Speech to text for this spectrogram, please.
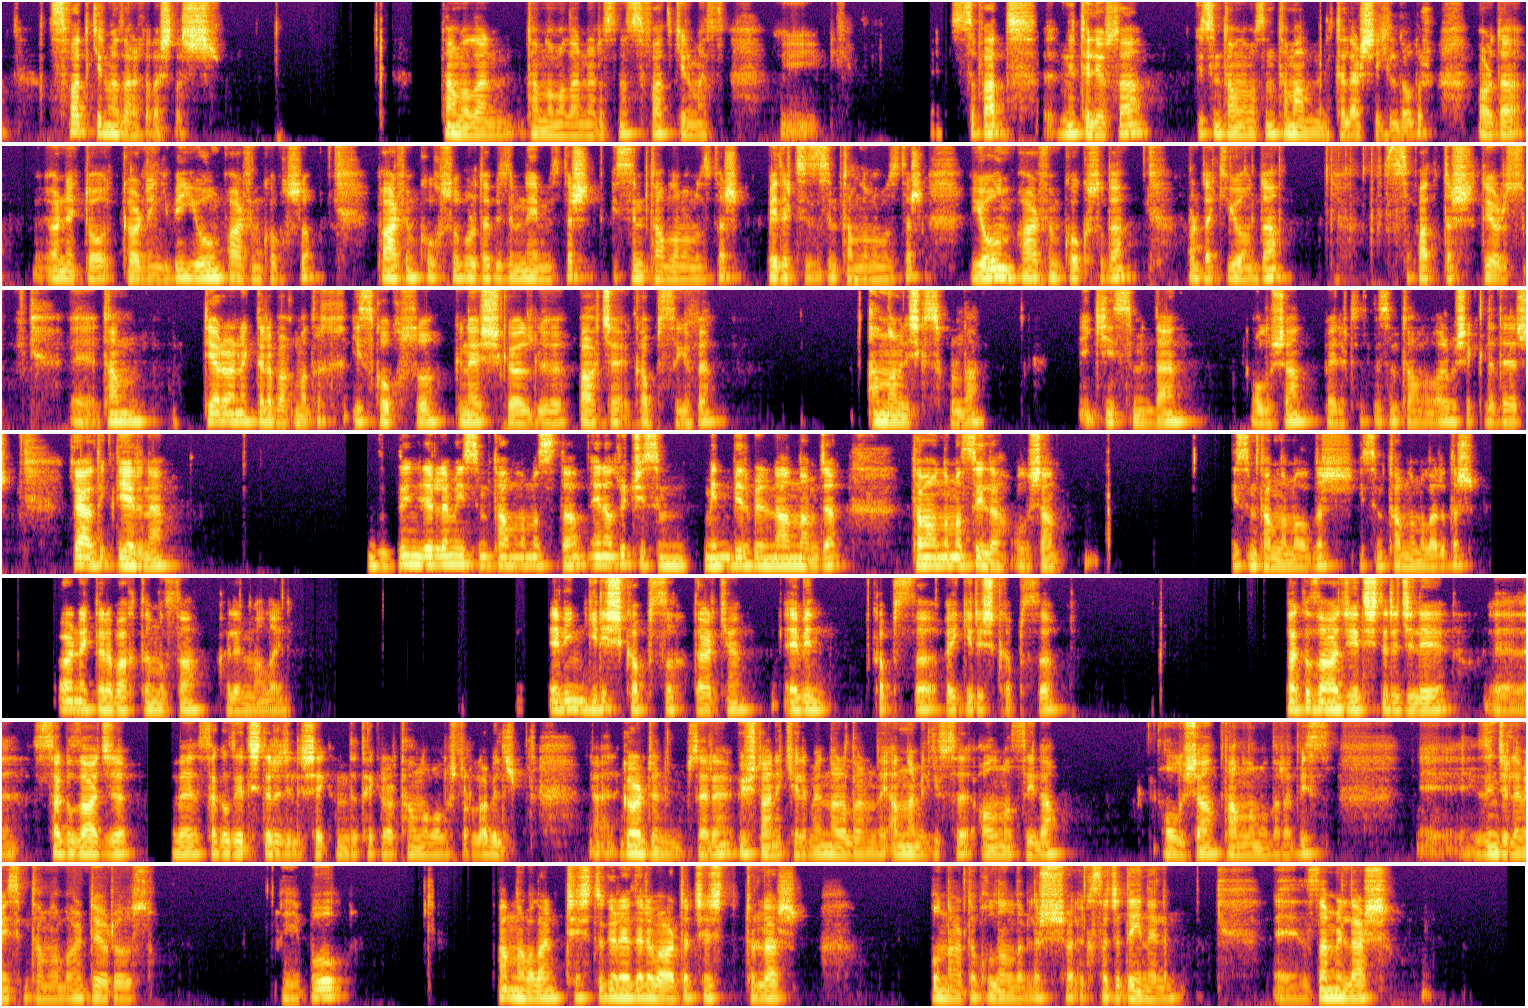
sıfat girmez arkadaşlar. Tamlamaların, tamlamaların arasına sıfat girmez. E, sıfat niteliyorsa isim tamlamasının tamamını niteler şekilde olur. Orada örnekte gördüğün gibi yoğun parfüm kokusu. Parfüm kokusu burada bizim neyimizdir? İsim tamlamamızdır. Belirtisiz isim tamlamamızdır. Yoğun parfüm kokusu da buradaki yoğun da sıfattır diyoruz. E, tam diğer örneklere bakmadık. İs kokusu, güneş gözlüğü, bahçe kapısı gibi anlam ilişkisi kurulan iki isminden oluşan belirtisiz isim tamlamaları bu şekildedir. Geldik diğerine. Zincirleme isim tamlaması da en az 3 ismin birbirini anlamca tamamlamasıyla oluşan isim tamlamalıdır. İsim tamlamalarıdır. Örneklere baktığımızda kalemimi alayım. Evin giriş kapısı derken evin kapısı ve giriş kapısı sakız ağacı yetiştiriciliği e, sakız ağacı ve sakız yetiştiriciliği şeklinde tekrar tamlama oluşturulabilir. Yani gördüğünüz üzere 3 tane kelimenin aralarında anlam ilgisi olmasıyla oluşan tamlamalara biz e, zincirleme isim tamlamalar diyoruz. E, bu tamlamaların çeşitli görevleri vardır. Çeşitli türler bunlar da kullanılabilir. Şöyle kısaca değinelim. E, zamirler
